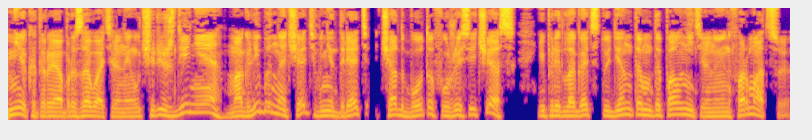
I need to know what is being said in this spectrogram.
Некоторые образовательные учреждения могли бы начать внедрять чат-ботов уже сейчас и предлагать студентам дополнительную информацию.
